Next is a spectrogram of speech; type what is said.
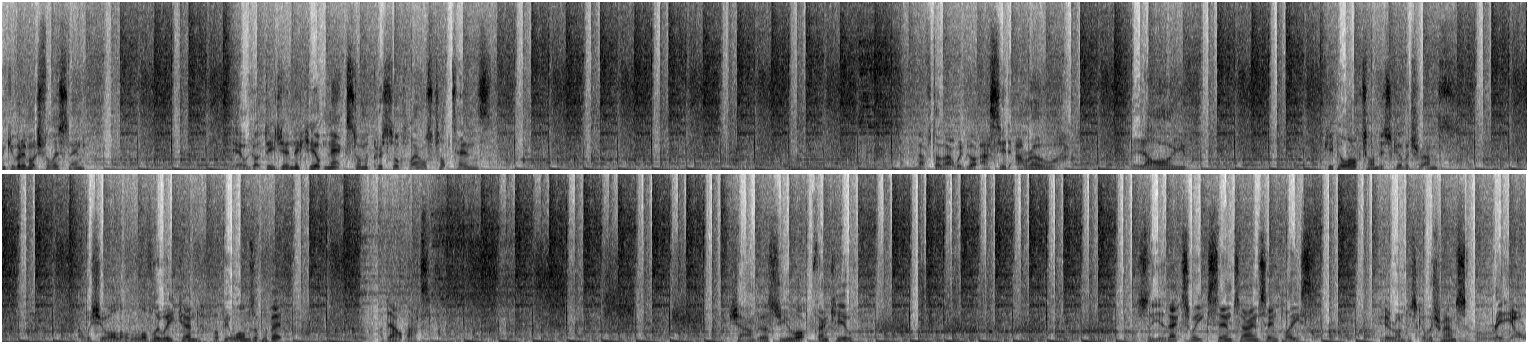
Thank you very much for listening. Yeah, we've got DJ Nikki up next on the Crystal Clouds Top 10s. And after that, we've got Acid Arrow live. Keep it locked on Discover Trance. I wish you all a lovely weekend. Hope it warms up a bit. I doubt that. Shout out goes to you lot. Thank you. I'll see you next week, same time, same place, here on Discover Trance Radio.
